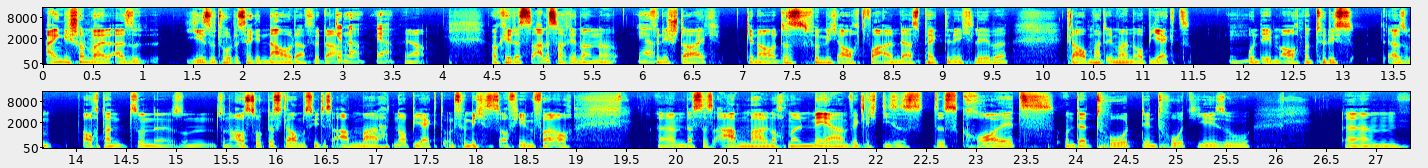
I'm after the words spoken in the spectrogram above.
Eigentlich schon, weil also Jesu Tod ist ja genau dafür da. Genau, ja. Ja. Okay, das ist alles Erinnern, ne? Ja. Finde ich stark. Genau, das ist für mich auch vor allem der Aspekt, den ich lebe. Glauben hat immer ein Objekt und eben auch natürlich, also auch dann so, eine, so, ein, so ein Ausdruck des Glaubens wie das Abendmahl hat ein Objekt und für mich ist es auf jeden Fall auch, ähm, dass das Abendmahl nochmal mehr wirklich dieses das Kreuz und der Tod, den Tod Jesu ähm,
